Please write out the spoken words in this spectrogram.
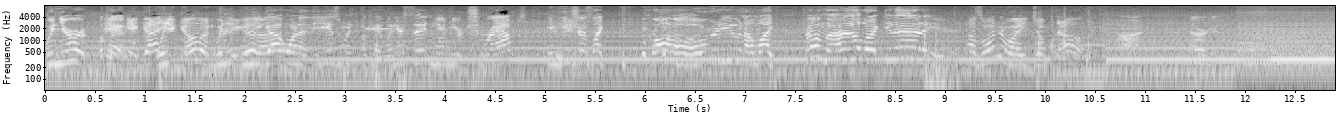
when you're okay, It- it got when, you going When, you- when you got huh? one of these, when okay, when you're sitting here and you're trapped, and he's just like crawling all over you, and I'm like, how the hell do I get out of here? I was wondering why he jumped out. All right, there we go.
